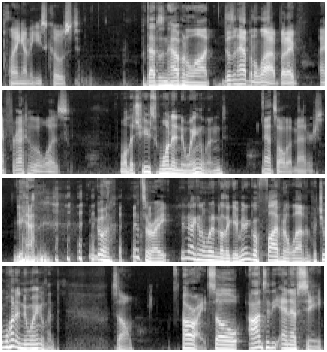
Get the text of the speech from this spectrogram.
playing on the East Coast. But that doesn't happen a lot. It doesn't happen a lot, but I I forgot who it was. Well, the Chiefs won in New England. That's all that matters. Yeah. Go. That's all right. You're not going to win another game. You're going to go five and eleven, but you won in New England. So, all right. So on to the NFC.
